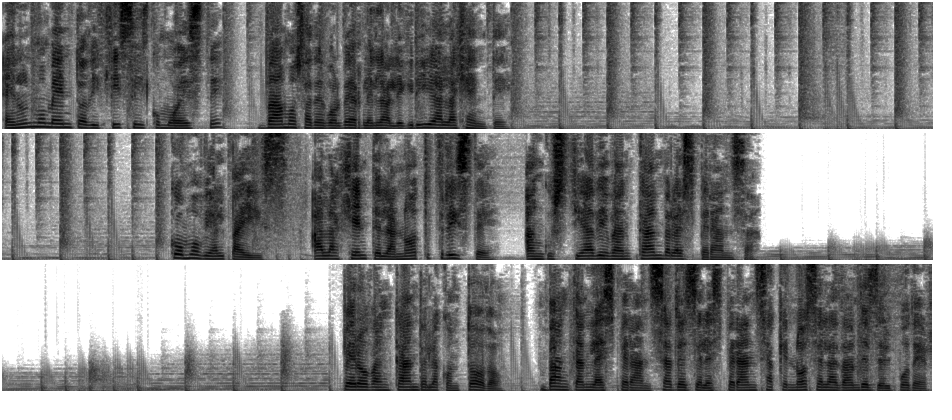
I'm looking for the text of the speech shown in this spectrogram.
En un momento difícil como este, vamos a devolverle la alegría a la gente. Cómo ve al país, a la gente la nota triste, angustiada y bancando la esperanza. Pero bancándola con todo, bancan la esperanza desde la esperanza que no se la dan desde el poder.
